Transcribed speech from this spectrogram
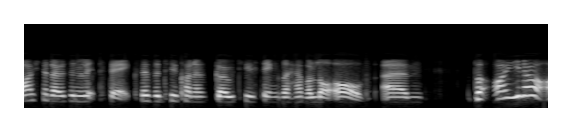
eyeshadows and lipsticks. Those are two kind of go-to things I have a lot of. Um, but I, you know,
